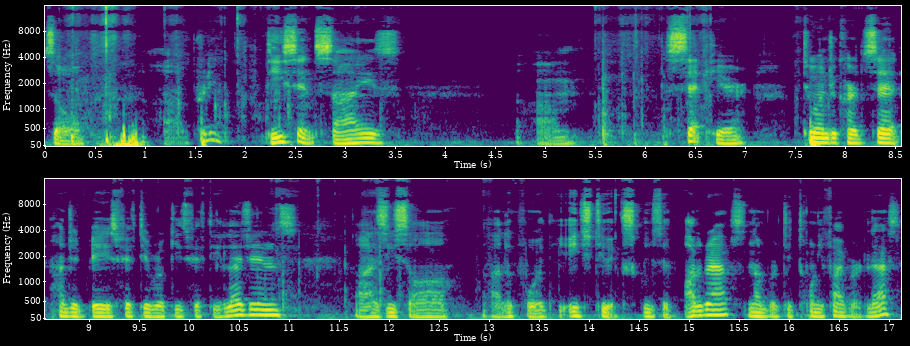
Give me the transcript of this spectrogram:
so, uh, pretty decent size um, set here. 200 card set, 100 base, 50 rookies, 50 legends. Uh, as you saw, uh, look for the H2 exclusive autographs, numbered to 25 or less,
